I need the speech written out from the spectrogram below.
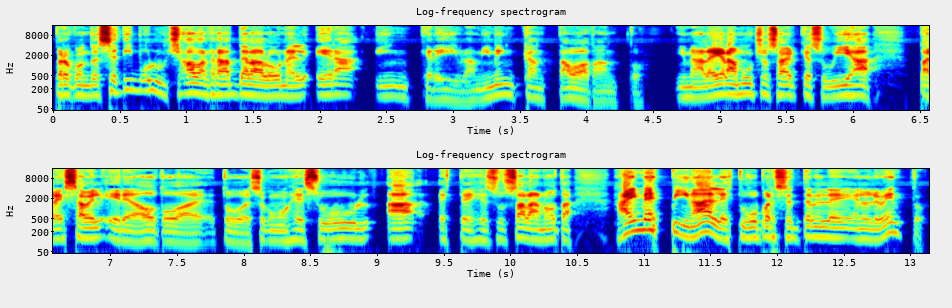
Pero cuando ese tipo luchaba al rat de la lona, él era increíble. A mí me encantaba tanto. Y me alegra mucho saber que su hija parece haber heredado todo eso. Como Jesús, a, este, Jesús a la nota. Jaime Espinal estuvo presente en el, evento.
